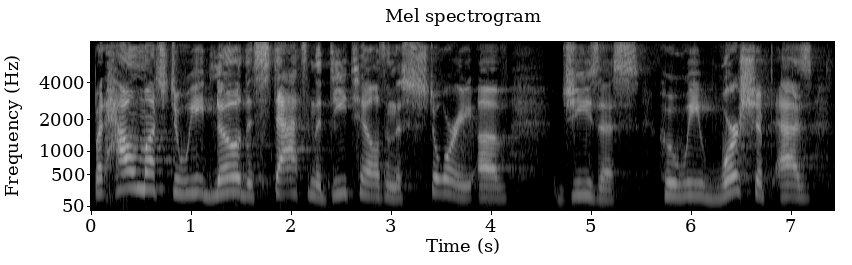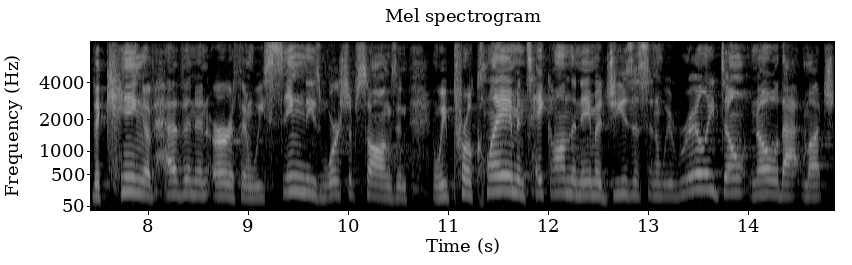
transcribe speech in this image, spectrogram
But how much do we know the stats and the details and the story of Jesus, who we worshiped as the King of heaven and earth? And we sing these worship songs and, and we proclaim and take on the name of Jesus, and we really don't know that much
